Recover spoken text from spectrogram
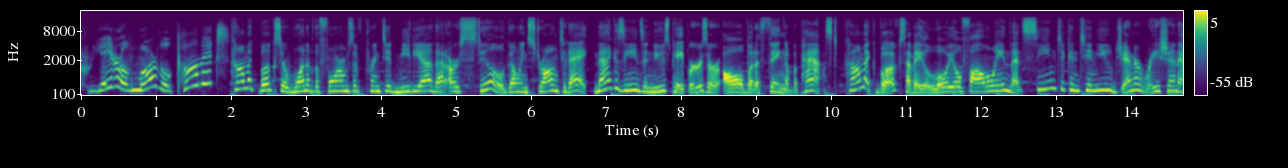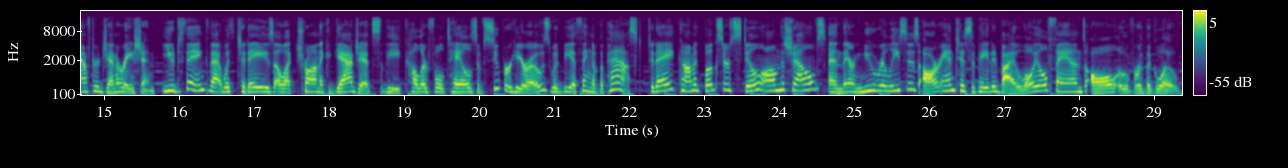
Creator of Marvel Comics? Comic books are one of the forms of printed media that are still going strong today. Magazines and newspapers are all but a thing of the past. Comic books have a loyal following that seem to continue generation after generation. You'd think that with today's electronic gadgets, the colorful tales of superheroes would be a thing of the past. Today, comic books are still on the shelves, and their new releases are anticipated by loyal fans all over the globe.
